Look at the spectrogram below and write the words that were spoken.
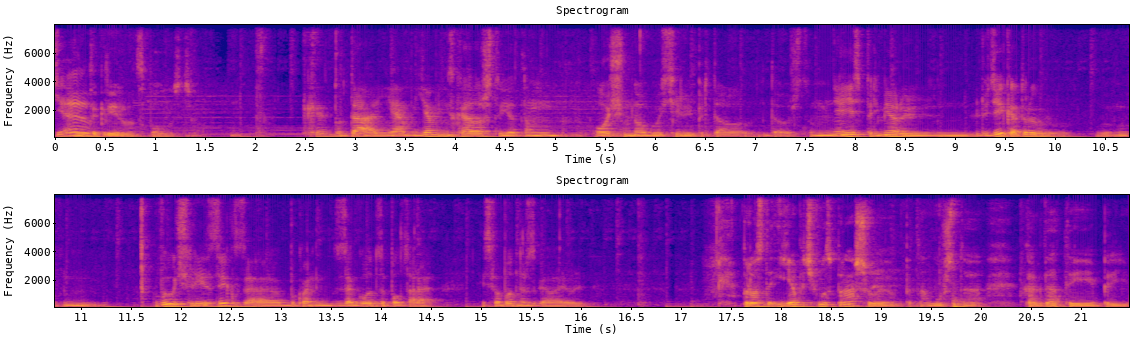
Я интегрироваться полностью. Как бы да, я, я бы не сказал, что я там очень много усилий придавал для того, что у меня есть примеры людей, которые выучили язык за буквально за год, за полтора и свободно разговаривали. Просто я почему спрашиваю, потому что когда ты при,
